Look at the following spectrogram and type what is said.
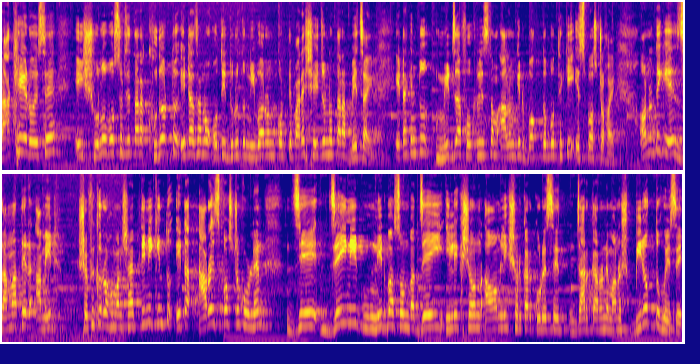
না খেয়ে রয়েছে, এই ষোলো বছর যে তারা ক্ষুধার্ত, এটা যেন অতি দ্রুত নিবারণ করতে পারে, সেই জন্য তারা বেচায় এটা কিন্তু মির্জা ফখরুল ইসলাম আলমগীর বক্তব্য থেকে স্পষ্ট হয়। অন্যদিকে জামাতের আমির শফিকুর রহমান সাহেব, তিনি কিন্তু এটা আরও স্পষ্ট করলেন যে যেই নির- নির্বাচন বা যেই ইলেকশন আওয়ামী লীগ সরকার করেছে, যার কারণে মানুষ বিরক্ত হয়েছে,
